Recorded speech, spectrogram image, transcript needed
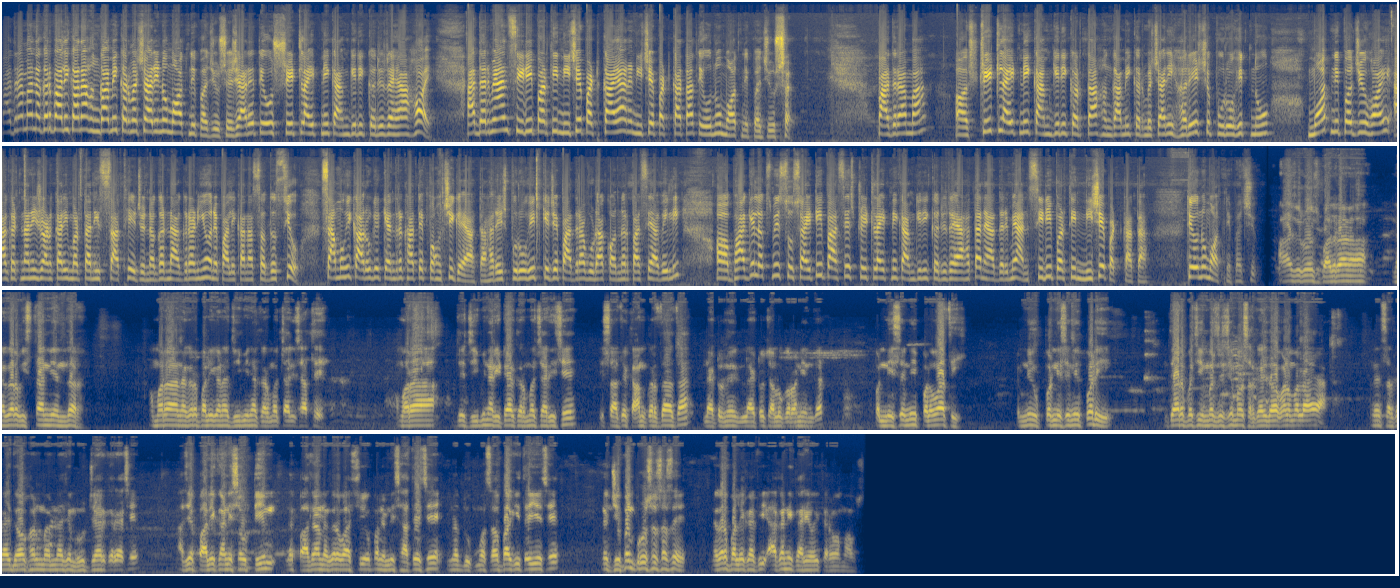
પાદરામાં નગરપાલિકાના હંગામી કર્મચારીનું મોત નીપજ્યું છે. જ્યારે તેઓ સ્ટ્રીટ લાઇટની કામગીરી કરી રહ્યા હોય, આ દરમિયાન સીડી પરથી નીચે પટકાયા અને નીચે પટકાતા તેઓનું મોત નીપજ્યું છે. પાદરામાં સ્ટ્રીટ લાઇટની કામગીરી કરતા હંગામી કર્મચારી હરેશ પુરોહિતનું મોત નીપજ્યું હોય. આ ઘટનાની જાણકારી મળતાની સાથે જ નગરના અગ્રણીઓ અને પાલિકાના સદસ્યો સામૂહિક આરોગ્ય કેન્દ્ર ખાતે પહોંચી ગયા હતા. હરેશ પુરોહિત કે જે પાદરાવુડા કોર્નર પાસે આવેલી ભાગ્યલક્ષ્મી સોસાયટી પાસે સ્ટ્રીટ લાઇટની કામગીરી કરી રહ્યા હતા અને આ દરમિયાન સીડી પરથી નીચે પટકાતા તેઓનું મોત નીપજ્યું. આજ રોજ પાદરાના નગર વિસ્તારની અંદર અમારા નગરપાલિકાના જીબીના કર્મચારી સાથે અમારા જે જીબીના રિટાયર કર્મચારી છે, એ સાથે કામ કરતા હતા, લાઇટોને, લાઇટો ચાલુ કરવાની અંદર. પણ નીચેની પડવાથી, એમની ઉપર નીચેની પડી, ત્યાર પછી ઇમરજન્સીમાં સરકારી દવાખાનામાં લાવ્યા અને સરકારી દવાખાનામાં એમના જે મૃત જાહેર કર્યા છે, આજે પાલિકાની સૌ ટીમ અને પાદરા નગરવાસીઓ પણ એમની સાથે છે, એમના દુઃખમાં સહભાગી થઈએ છીએ અને જે પણ પ્રોસેસ હશે, નગરપાલિકાથી આગળની કાર્યવાહી કરવામાં આવશે.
